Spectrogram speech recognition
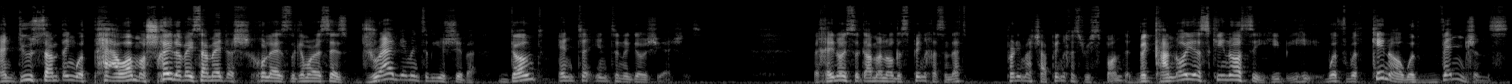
and do something with power. As the Gemara says, drag him into the yeshiva. Don't enter into negotiations. And that's pretty much how Pinchas responded. He, he, with, with kino, with vengeance.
